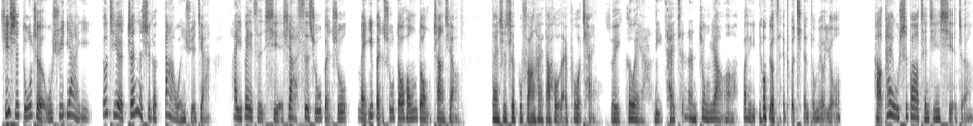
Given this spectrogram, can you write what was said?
其实读者无需讶异，丘吉尔真的是个大文学家。他一辈子写下四十五本书，每一本书都轰动畅销，但是这不妨害他后来破产。所以各位啊，理财真的很重要啊，不然你 拥有再多钱都没有用。好，《泰晤士报》曾经写着，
